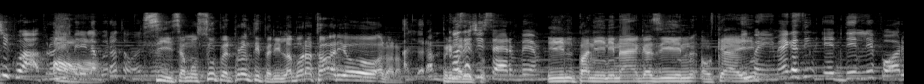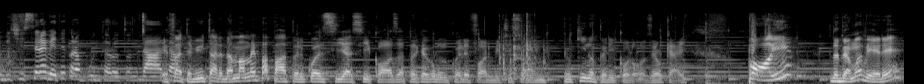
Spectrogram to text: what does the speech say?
Eccoci qua, pronti Oh, per il laboratorio. Sì, siamo super pronti per il laboratorio. Allora, Allora, prima cosa ci serve? Il Panini Magazine, ok? I panini magazine e delle forbici se le avete con la punta arrotondata. E fatevi aiutare da mamma e papà per qualsiasi cosa, perché comunque le forbici sono un pochino pericolose, ok? Poi dobbiamo avere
